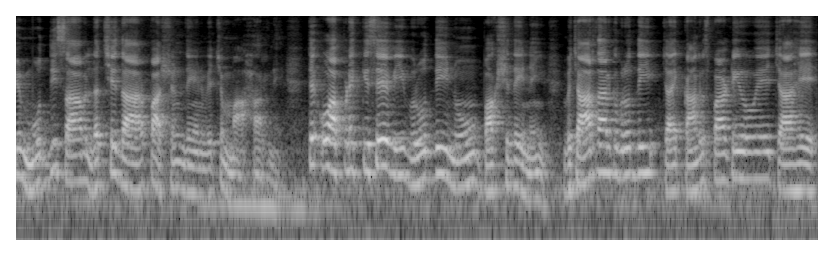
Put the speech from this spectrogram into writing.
ਕਿ ਮੋਦੀ ਸਾਹਿਬ ਲੱਛੇਦਾਰ ਭਾਸ਼ਣ ਦੇਣ ਵਿੱਚ ਮਾਹਰ ਨੇ ਤੇ ਉਹ ਆਪਣੇ ਕਿਸੇ ਵੀ ਵਿਰੋਧੀ ਨੂੰ ਬਖਸ਼ਦੇ ਨਹੀਂ। ਵਿਚਾਰਧਾਰਕ ਵਿਰੋਧੀ, ਚਾਹੇ ਕਾਂਗਰਸ ਪਾਰਟੀ ਹੋਵੇ, ਚਾਹੇ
